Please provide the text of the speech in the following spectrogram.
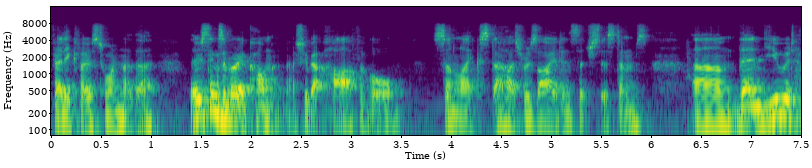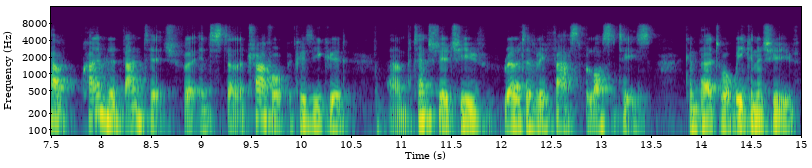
fairly close to one another, those things are very common. Actually, about half of all sun-like stars reside in such systems. Um, then you would have kind of an advantage for interstellar travel because you could um, potentially achieve relatively fast velocities compared to what we can achieve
